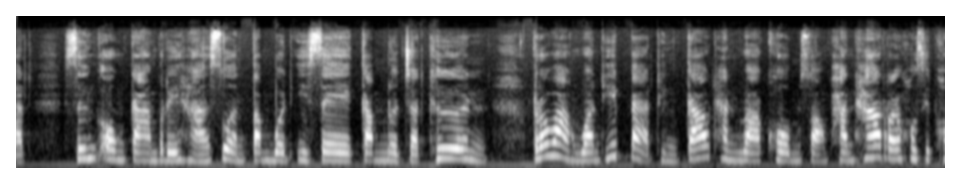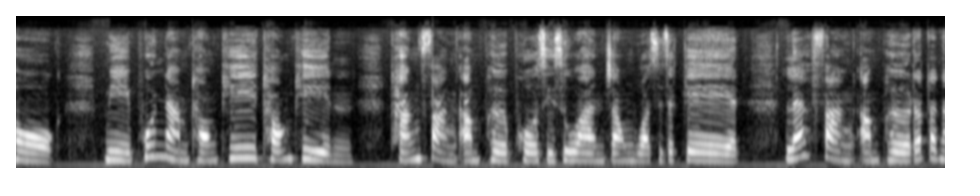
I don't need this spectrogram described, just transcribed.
8 ซึ่งองค์การบริหารส่วนตำบลอีเซกำหนดจัดขึ้น ระหว่างวันที่ 8 ถึง 9 ธันวาคม 2566 มีผู้นำท้องที่ท้องถิ่น ทั้งฝั่งอำเภอโพธิสุวรรณจังหวัดศรีสะเกษและฝั่งอำเภอรัตน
